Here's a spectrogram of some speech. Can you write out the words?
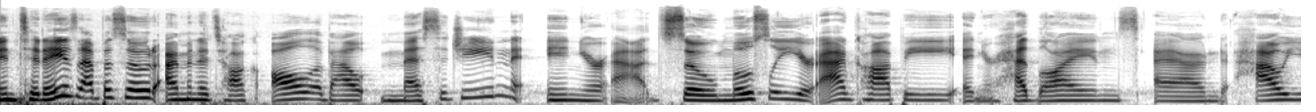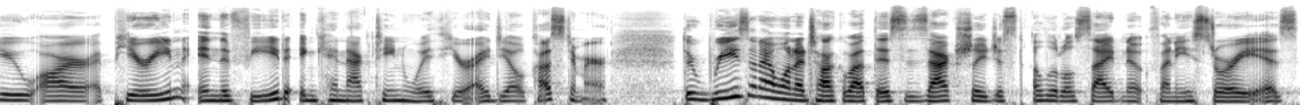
In today's episode, I'm going to talk all about messaging in your ads. So, mostly your ad copy and your headlines, and how you are appearing in the feed and connecting with your ideal customer. The reason I want to talk about this is actually just a little side note, funny story is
